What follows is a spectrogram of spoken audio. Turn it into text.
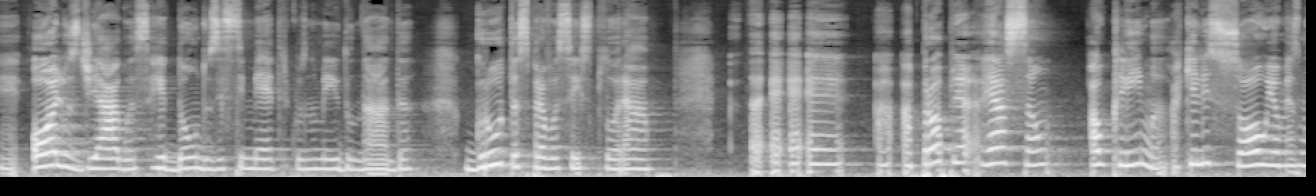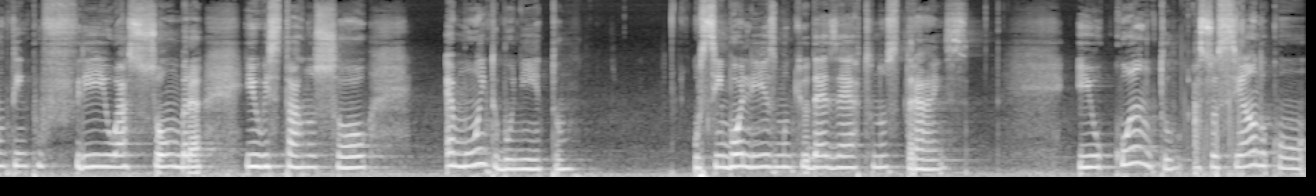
é, olhos de águas redondos e simétricos no meio do nada, grutas para você explorar. É, é, é a, a própria reação ao clima, aquele sol e ao mesmo tempo frio, a sombra e o estar no sol. É muito bonito o simbolismo que o deserto nos traz. E o quanto, associando com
